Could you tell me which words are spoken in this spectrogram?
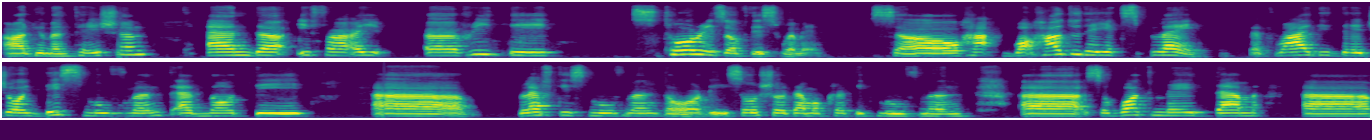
argumentation. And if I read the stories of these women, so how, how do they explain that why did they join this movement and not the uh, leftist movement or the social democratic movement? Uh, so what made them uh,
